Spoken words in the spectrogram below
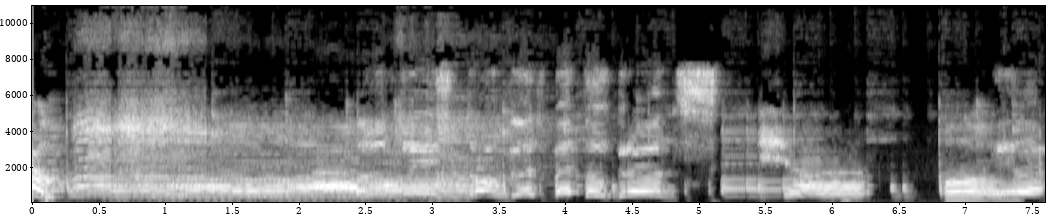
Oh, Okay, strongest battlegrounds. Sure. Oh. Yeah.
